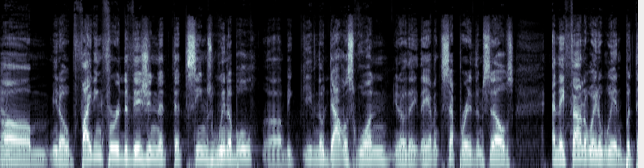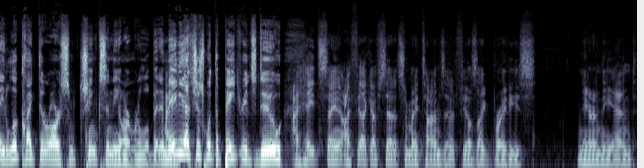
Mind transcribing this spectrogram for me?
Um, you know, fighting for a division that, that seems winnable. Uh, be, even though Dallas won, you know they, they haven't separated themselves, and they found a way to win. But they look like there are some chinks in the armor a little bit, and maybe that's just what the Patriots do. I hate saying. It. I feel like I've said it so many times that it feels like Brady's nearing the end.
